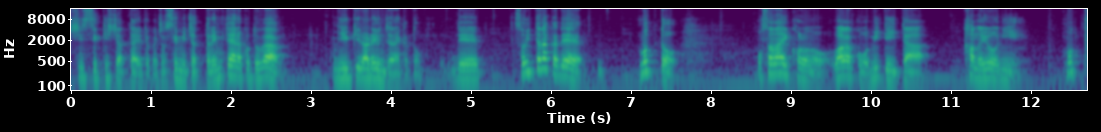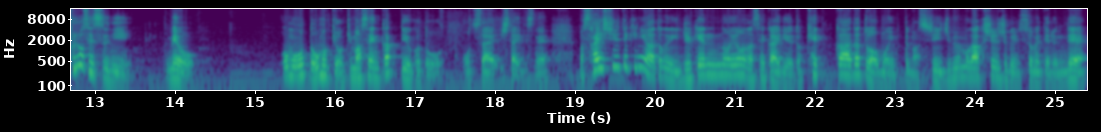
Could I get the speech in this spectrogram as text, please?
叱責しちゃったりとかちょっと責めちゃったりみたいなことが見受けられるんじゃないかと。でそういった中でもっと幼い頃の我が子を見ていたかのようにもっとプロセスに目をもっと重きを置きませんかっていうことをお伝えしたいですね。まあ、最終的には特に受験のような世界でいうと結果だとは思ってますし自分も学習塾に勤めてるんで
